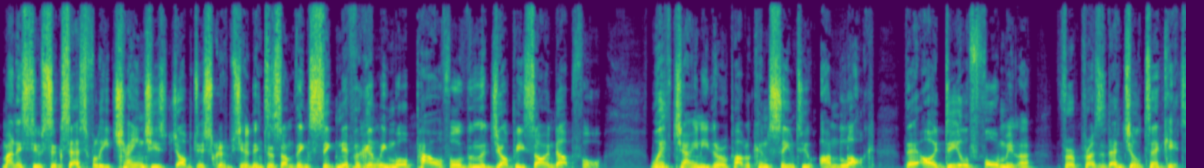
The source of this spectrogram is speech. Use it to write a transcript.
managed to successfully change his job description into something significantly more powerful than the job he signed up for. With Cheney, the Republicans seem to unlock their ideal formula for a presidential ticket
